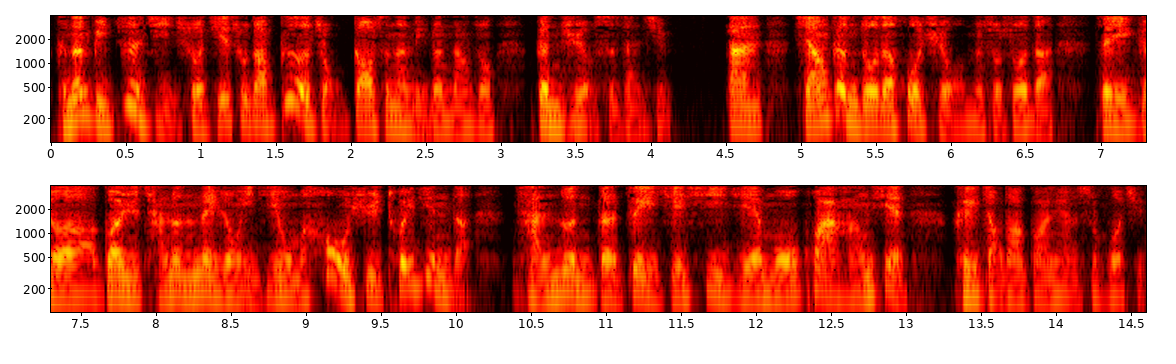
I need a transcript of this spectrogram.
可能比自己所接触到各种高深的理论当中更具有实战性。当然，想要更多的获取我们所说的这一个关于缠论的内容，以及我们后续推进的缠论的这一些细节模块航线，可以找到管理老师获取。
